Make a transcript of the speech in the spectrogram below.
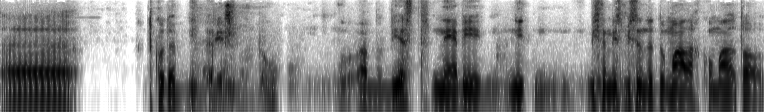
Uh, da bi, bi, jaz ne bi, ni, mislim, jaz mislim, da doma lahko malo to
